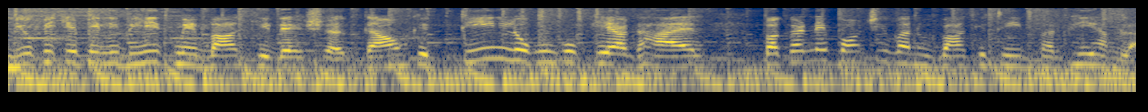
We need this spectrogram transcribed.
यूपी के पीलीभीत में बाघ की दहशत। गाँव के तीन लोगों को किया घायल। पकड़ने पहुँची वन विभाग की टीम पर भी हमला।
